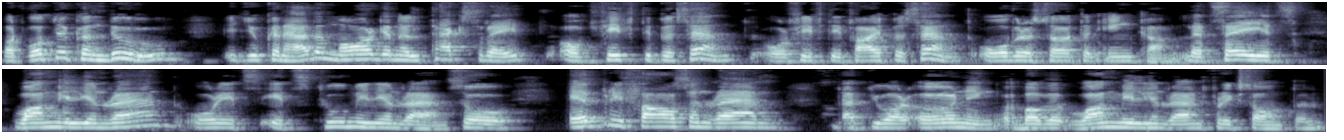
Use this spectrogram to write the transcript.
But what you can do you can have a marginal tax rate of 50% or 55% over a certain income. Let's say it's 1 million rand or it's, it's 2 million rand. So every thousand rand that you are earning above 1 million rand, for example.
